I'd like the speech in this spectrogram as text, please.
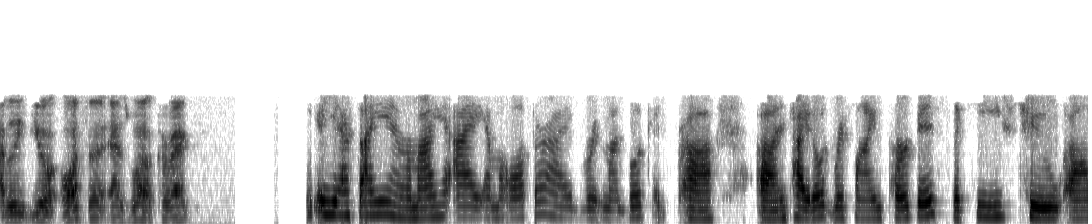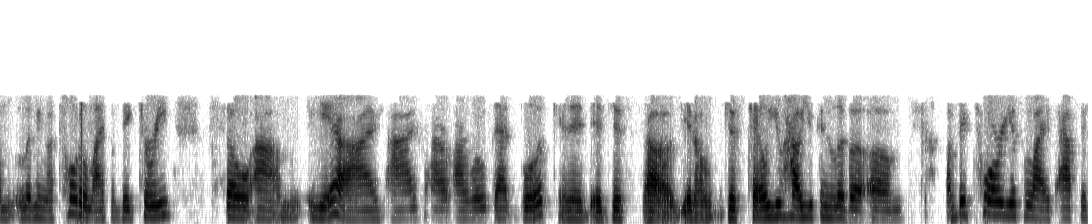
I believe you're an author as well, correct? Yes, I am. I I am an author. I've written my book uh, uh, entitled "Refined Purpose: The Keys to um, Living a Total Life of Victory." So um, yeah, I, I I wrote that book, and it it just uh, you know just tell you how you can live a um, a victorious life after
